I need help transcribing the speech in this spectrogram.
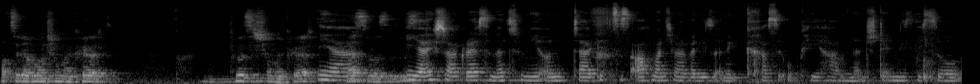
Habt ihr davon schon mal gehört? Du hast es schon mal gehört? Ja. Weißt du, was das ist? Ja, ich schaue Grey's Anatomy und da gibt es auch manchmal, wenn die so eine krasse OP haben, dann stellen die sich so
